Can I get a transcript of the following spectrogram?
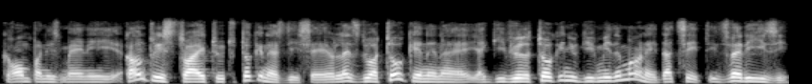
companies, many countries try to, to tokenize this. Say, let's do a token and I, I, give you the token, you give me the money. That's it. It's very easy.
